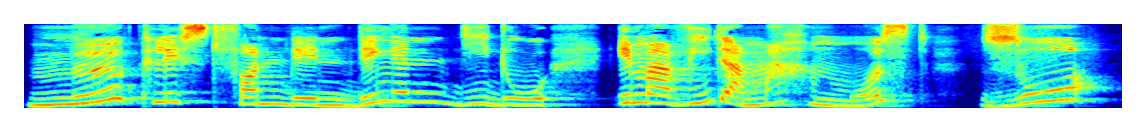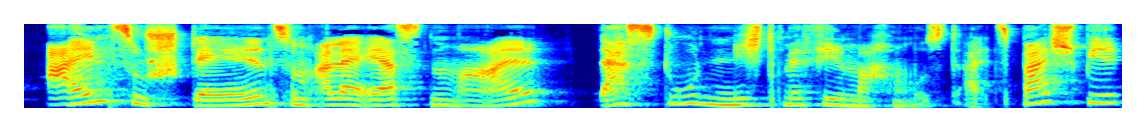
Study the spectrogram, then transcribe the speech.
möglichst von den Dingen, die du immer wieder machen musst, so einzustellen zum allerersten Mal, dass du nicht mehr viel machen musst. Als Beispiel,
